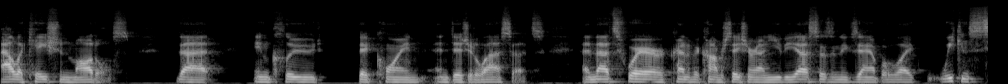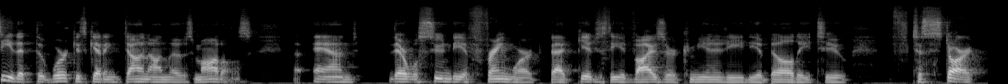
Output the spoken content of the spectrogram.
allocation models that include Bitcoin and digital assets. And that's where kind of the conversation around UBS, as an example, like we can see that the work is getting done on those models. And there will soon be a framework that gives the advisor community the ability to, to start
